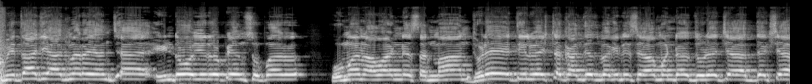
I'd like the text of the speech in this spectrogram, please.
स्मिताजी आजमेरा यांच्या इंडो युरोपियन सुपर वुमन अवॉर्डने सन्मान धुळे येथील वेस्ट कांदेज भगिनी सेवा मंडळ धुळेच्या अध्यक्षा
